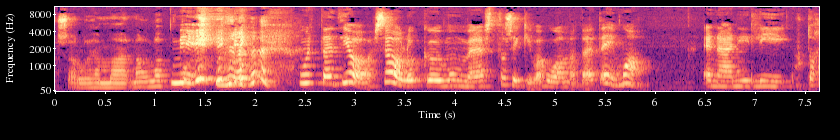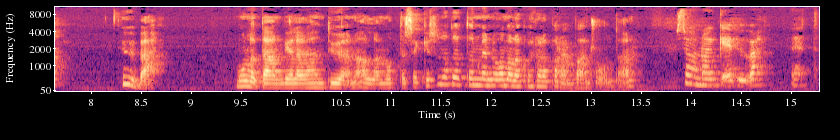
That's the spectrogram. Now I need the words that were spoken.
Se on ollut ihan maailmanloppu. Niin. Mutta et joo, se on ollut kyllä mun mielestä tosi kiva huomata, että ei mua enää niin liikuta. Hyvä. Mulla tää on vielä vähän työn alla, mutta sekin sanotaan, että on mennyt omalla kohdalla parempaan suuntaan. Se on oikein hyvä. Että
